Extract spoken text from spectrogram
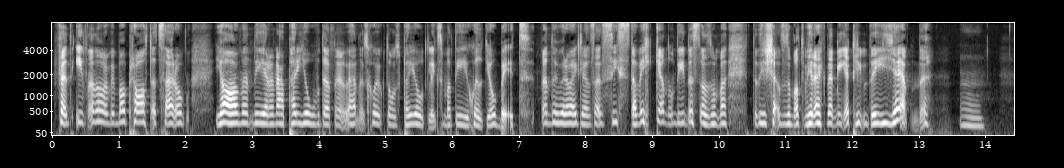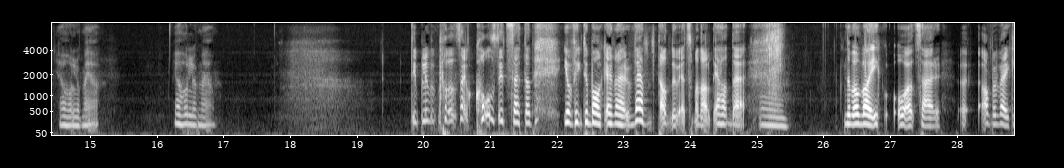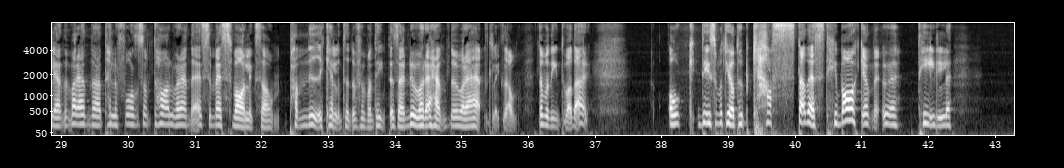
För att innan har vi bara pratat så här om, ja men det är den här perioden nu, hennes sjukdomsperiod liksom, att det är skitjobbigt. Men nu är det verkligen så här sista veckan och det är nästan som att det känns som att vi räknar ner till det igen. Mm. Jag håller med. Jag håller med. Det blev på något så konstigt sätt att jag fick tillbaka den här väntan du vet som man alltid hade. Mm. När man bara gick och så här, Eh, ja men verkligen, varenda telefonsamtal, varenda sms var liksom panik hela tiden för man tänkte så här, nu har det hänt, nu har det hänt liksom, när man inte var där. Och det är som att jag typ kastades tillbaka nu eh, till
